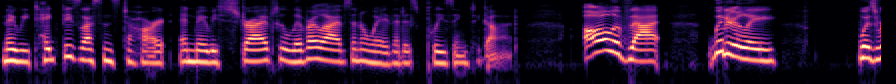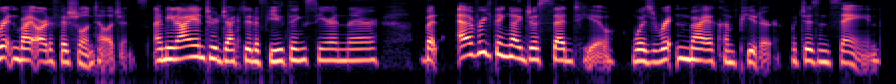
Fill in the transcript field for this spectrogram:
May we take these lessons to heart and may we strive to live our lives in a way that is pleasing to God. All of that, literally, was written by artificial intelligence. I mean, I interjected a few things here and there, but everything I just said to you was written by a computer, which is insane.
